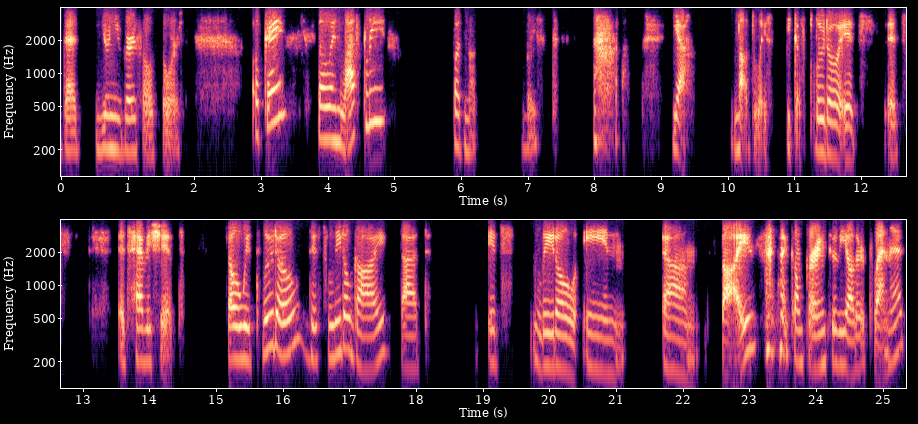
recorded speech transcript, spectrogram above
that universal source. Okay, so and lastly, but not least, yeah, not least because Pluto it's it's it's heavy shit. So with Pluto, this little guy that it's little in um, size comparing to the other planets,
